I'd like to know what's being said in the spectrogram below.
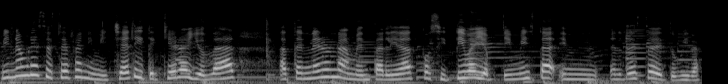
Mi nombre es Stephanie Michelle y te quiero ayudar a tener una mentalidad positiva y optimista en el resto de tu vida.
